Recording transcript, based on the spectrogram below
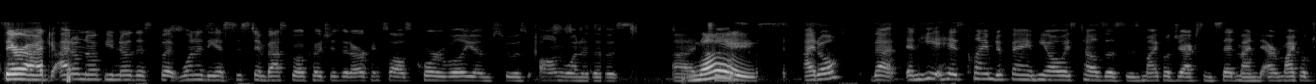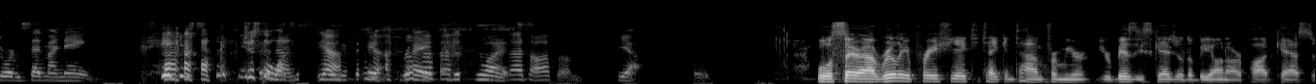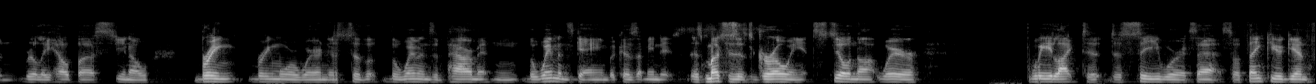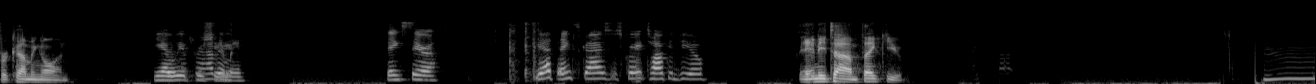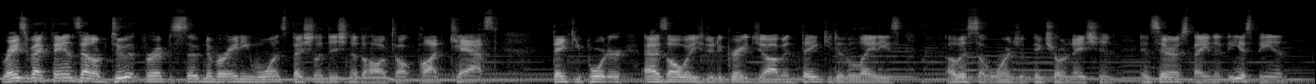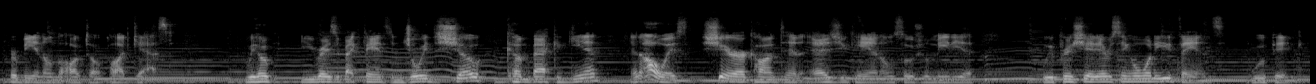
Sarah, I, I, don't know if you know this, but one of the assistant basketball coaches at Arkansas is Corey Williams, who was on one of those. Uh, nice. Idol that, and he his claim to fame, he always tells us is Michael Jackson said my or Michael Jordan said my name. just the once, yeah. yeah. Right, just once. That's awesome. Yeah. Well, Sarah, I really appreciate you taking time from your your busy schedule to be on our podcast and really help us, you know, bring bring more awareness to the, the women's empowerment and the women's game because I mean, as much as it's growing, it's still not where we like to to see where it's at. So thank you again for coming on. Yeah, we appreciate it. Me. Thanks, Sarah. Yeah, thanks, guys. It was great talking to you. Anytime. Thank you. Razorback fans, that'll do it for episode number 81, special edition of the Hawg Talk podcast. Thank you, Porter. As always, you did a great job, and thank you to the ladies, Alyssa Orange of Trail Nation and Sarah Spain of ESPN for being on the Hawg Talk podcast. We hope you Razorback fans enjoyed the show. Come back again, and always share our content as you can on social media. We appreciate every single one of you fans. Woo Pig.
